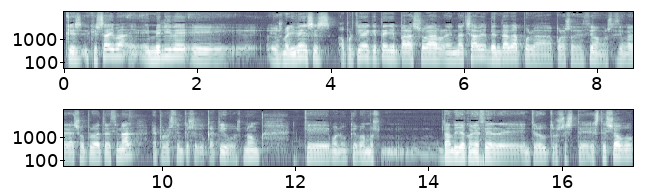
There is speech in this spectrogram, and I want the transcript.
que, que saiba, en Melide eh, os melidenses a oportunidade que teñen para xogar na chave ven dada pola, pola asociación, a Asociación Galega de Xogo Tradicional e polos centros educativos, non? Que, bueno, que vamos dándolle a coñecer eh, entre outros este, este xogo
